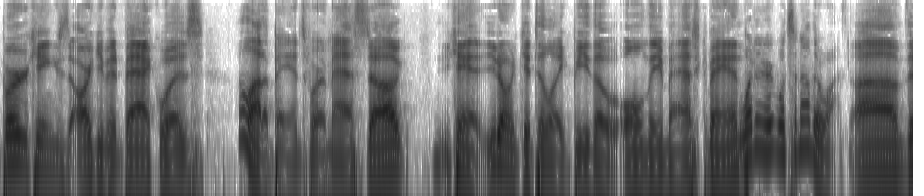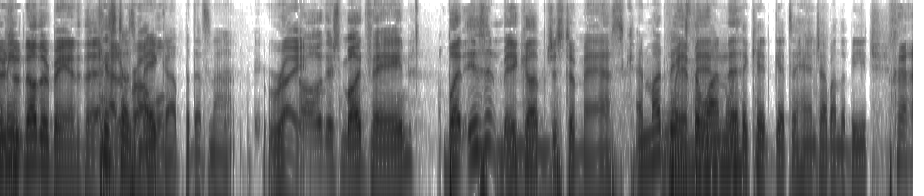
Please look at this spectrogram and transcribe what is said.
Burger King's argument back was a lot of bands wear masks, dog. You can't, you don't get to like be the only mask band. What? Are, what's another one? Um, there's I mean, another band that Kiss had a does problem, makeup, but that's not. right? Oh, there's Mudvayne. But isn't makeup just a mask? And Mudvayne's the one Women- where the kid gets a hand job on the beach. Did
